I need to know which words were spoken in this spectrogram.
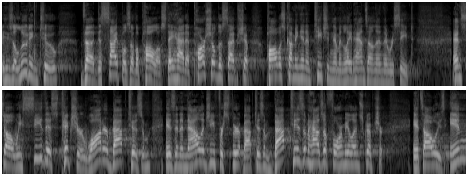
he's alluding to the disciples of Apollos. They had a partial discipleship. Paul was coming in and teaching them and laid hands on them, and they received. And so we see this picture. Water baptism is an analogy for spirit baptism. Baptism has a formula in Scripture. It's always in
